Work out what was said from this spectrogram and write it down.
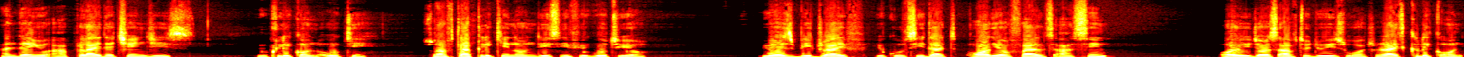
and then you apply the changes. You click on ok. So after clicking on this if you go to your USB drive you could see that all your files are seen all you just have to do is what? Right click on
